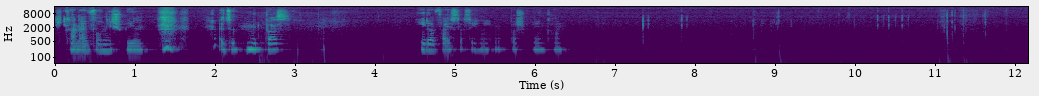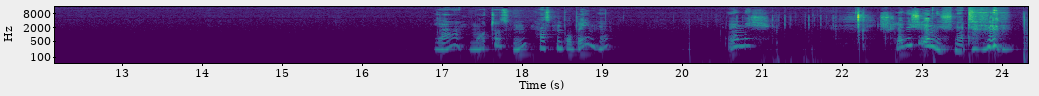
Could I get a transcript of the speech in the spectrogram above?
Ich kann einfach nicht spielen. also mit Bass. Jeder weiß, dass ich nicht mit Bass spielen kann. Ja, Mortis, hm? Hast ein Problem, ja? Irr mich. Ich glaube, ich irre mich nicht.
